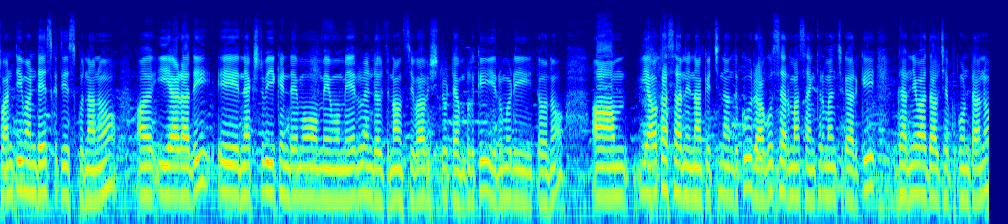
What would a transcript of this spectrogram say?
ట్వంటీ వన్ డేస్కి తీసుకున్నాను. ఈ ఏడాది ఈ నెక్స్ట్ వీకెండ్ ఏమో మేము మేరులండ్ వెళ్తున్నాం శివ విష్ణు టెంపుల్కి ఇరుముడితోనూ. ఈ అవకాశాన్ని నాకు ఇచ్చినందుకు రఘు శర్మ శంకర్ మంచ్ గారికి ధన్యవాదాలు చెప్పుకుంటాను.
